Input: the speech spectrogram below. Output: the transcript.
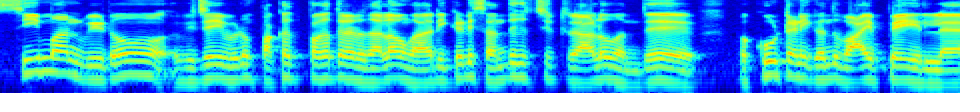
சீமான் வீடும் விஜய் வீடும் பக்கத்து பக்கத்தில் இருந்தாலும் அவங்க அடிக்கடி சந்திச்சிட்டாலும் வந்து இப்போ கூட்டணிக்கு வந்து வாய்ப்பே இல்லை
